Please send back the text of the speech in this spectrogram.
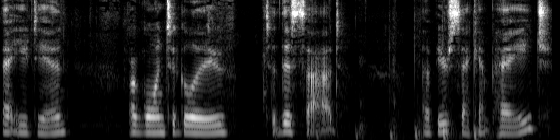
that you did are going to glue to this side of your second page.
